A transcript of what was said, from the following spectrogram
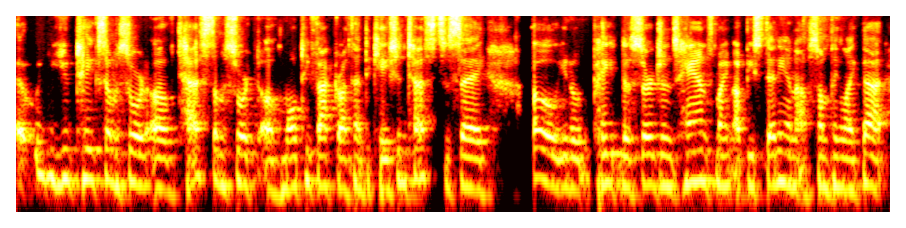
uh, you take some sort of test, some sort of multi factor authentication test to say, oh, you know, the surgeon's hands might not be steady enough, something like that.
